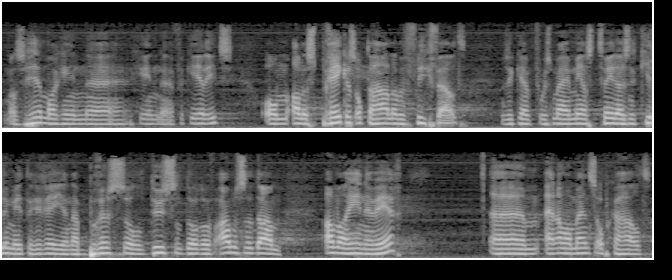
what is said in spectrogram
was helemaal geen, eh, geen uh, iets. Om alle sprekers op te halen op het vliegveld. Dus ik heb volgens mij meer dan 2000 kilometer gereden naar Brussel, Düsseldorf, Amsterdam. Allemaal heen en weer. Um, en allemaal mensen opgehaald.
